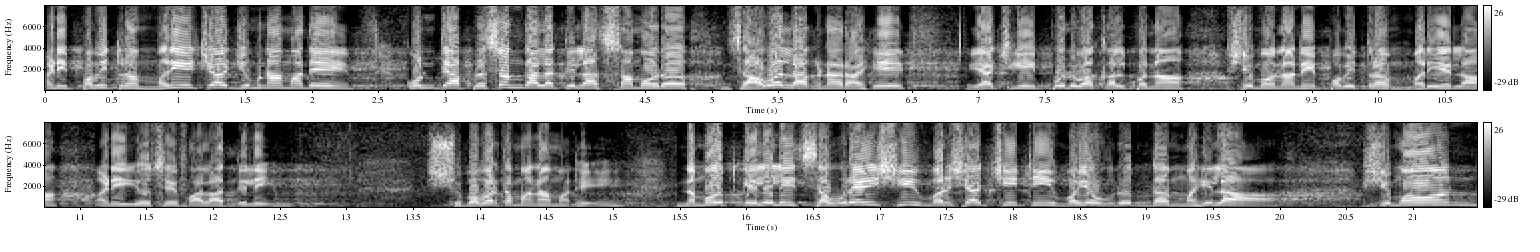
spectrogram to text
आणि पवित्र मरियेच्या जीवनामध्ये कोणत्या प्रसंगाला तिला सामोरं जावं लागणार आहे याची पूर्वकल्पना शिमोनाने पवित्र मरियेला आणि योसेफाला दिली. शुभवर्तमानामध्ये नमूद केलेली चौऱ्याऐंशी वर्षाची ती वयोवृद्ध महिला शिमोन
